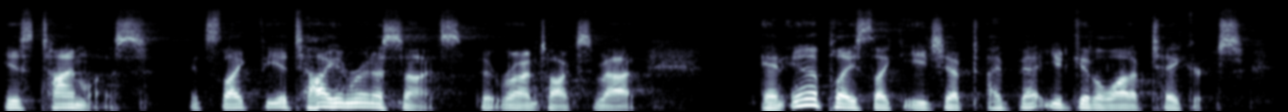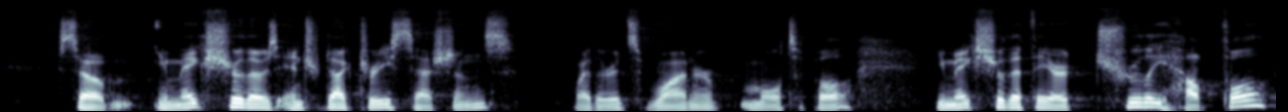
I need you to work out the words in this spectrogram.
is timeless. It's like the Italian Renaissance that Ron talks about. And in a place like Egypt, I bet you'd get a lot of takers. So you make sure those introductory sessions, whether it's one or multiple, you make sure that they are truly helpful,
